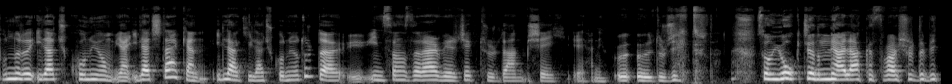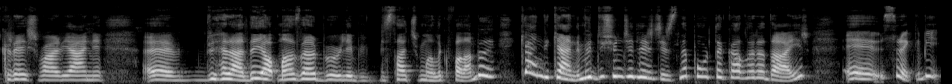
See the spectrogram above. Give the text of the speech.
Bunlara ilaç konuyor mu? Yani ilaç derken illaki ilaç konuyordur da e, insana zarar verecek türden bir şey. E, hani öldürecek türden. Sonra yok canım ne alakası var şurada bir kreş var yani e, herhalde yapmazlar böyle bir, bir saçmalık falan. Böyle kendi kendime düşünceler içerisinde portakallara dair e, sürekli bir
